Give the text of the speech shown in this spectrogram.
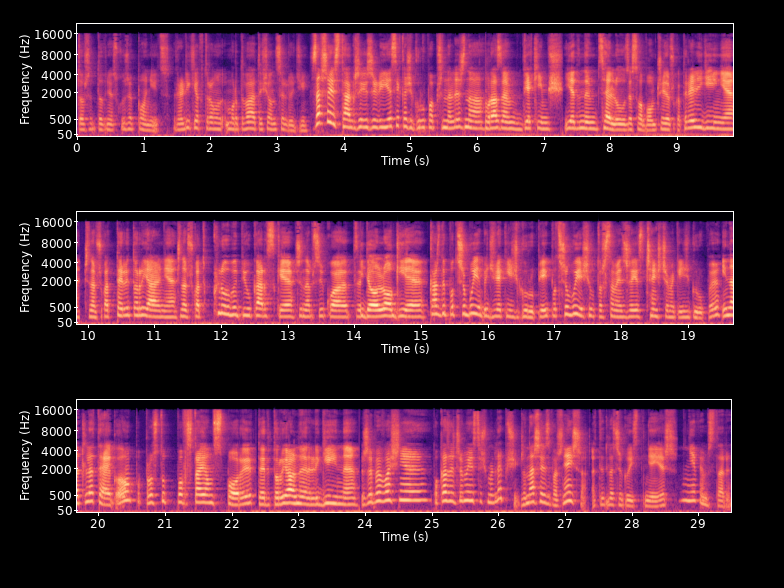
doszedł do wniosku, że po nic. Religia, którą mordowała tysiące ludzi. Zawsze jest tak, że jeżeli jest jakaś grupa przynależna razem w jakimś jednym celu ze sobą, czyli na przykład religijnie, czy na przykład terytorialnie, czy na przykład kluby piłkarskie, czy na przykład ideologie, każdy potrzebuje być w jakiejś grupie i potrzebuje się utożsamiać, że jest częścią jakiejś grupy i na tle tego po prostu powstają spory terytorialne, religijne, żeby właśnie pokazać, że my jesteśmy lepsi, że nasze jest ważniejsze. A ty dlaczego istniejesz? Nie wiem, stary.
